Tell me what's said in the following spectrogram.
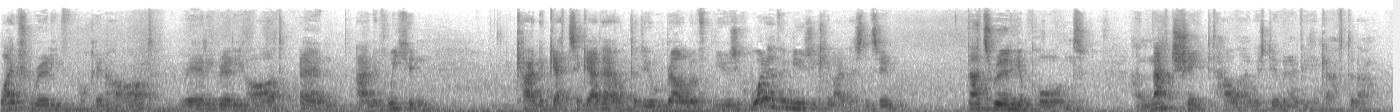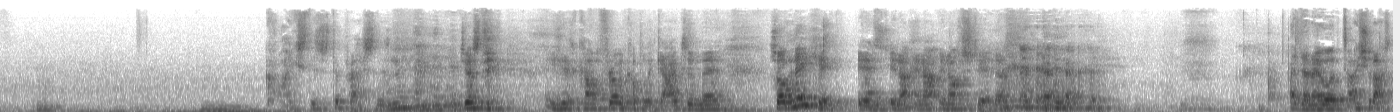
life's really fucking hard, really, really hard. Um, and if we can kind of get together under the umbrella of music, whatever music you might listen to, that's really important. And that shaped how I was doing everything after that. Christ, this is depressing, isn't it? you Just, you can't throw a couple of gags in there. So I'm naked in, in, in, in Austria. No. I don't know. I should ask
